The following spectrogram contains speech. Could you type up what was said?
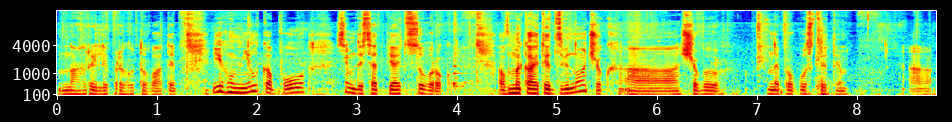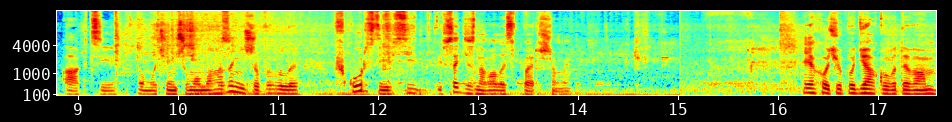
на грилі приготувати. І гумілка по 75,40. Вмикайте дзвіночок, щоб не пропустити акції в тому чи іншому магазині, щоб ви були в курсі і, всі, і все дізнавались першими. Я хочу подякувати вам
